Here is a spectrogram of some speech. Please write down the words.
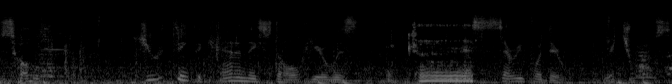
So, you think the cannon they stole here was Okay. necessary for their rituals?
